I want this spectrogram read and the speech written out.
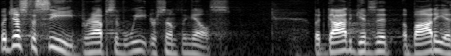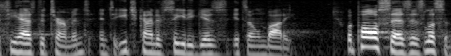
but just a seed, perhaps of wheat or something else. But God gives it a body as He has determined, and to each kind of seed He gives its own body. What Paul says is listen,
